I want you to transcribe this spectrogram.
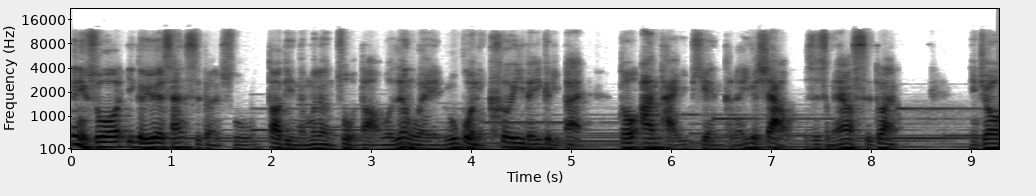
那你说，一个月三十本书到底能不能做到？我认为，如果你刻意的一个礼拜都安排一天，可能一个下午或是什么样的时段，你就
